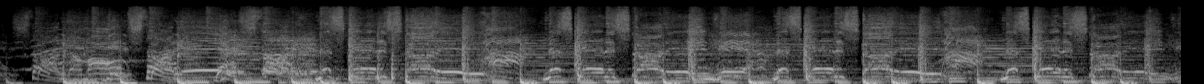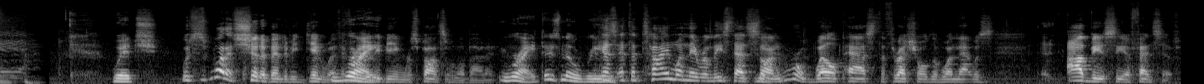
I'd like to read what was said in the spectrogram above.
Get it started. Get it started. Let's get it started. Let's get it started in here. Let's get it started. Let's get it started in here. which Which is what it should have been to begin with, if you're Right. really being responsible about it. Right. There's no reason. Because at the time when they released that song, we were well past the threshold of when that was uh, obviously offensive.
